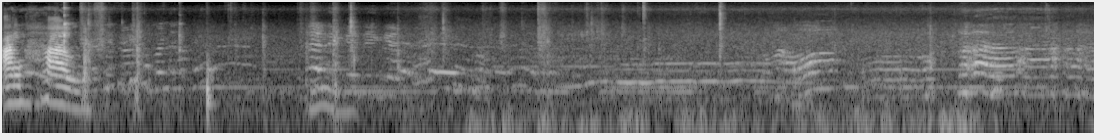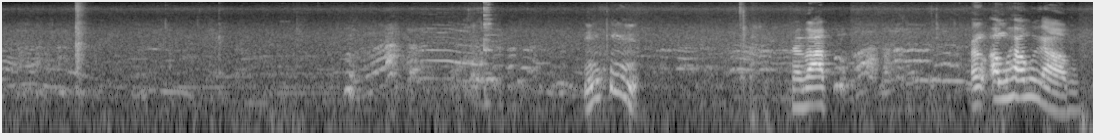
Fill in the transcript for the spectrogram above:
Anghang. Mm-hmm. Sarap. Ang anghang lang. Elsa,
